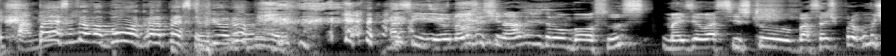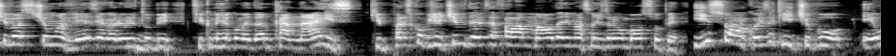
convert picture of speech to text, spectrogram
Epa, Parece que tava bom, agora parece que piorou. Assim, eu não assisti nada de Dragon Ball SUS, mas eu assisto bastante. Por algum motivo eu assisti uma vez e agora o YouTube fica me recomendando canais que parece que o objetivo deles é falar mal da animação de Dragon Ball Super. Isso é uma coisa que, tipo, eu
